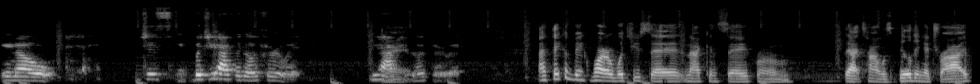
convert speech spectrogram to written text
you know just but you have to go through it. You have right. to go through it. I think a big part of what you said, and I can say from that time, was building a tribe.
